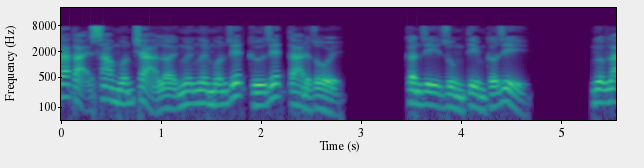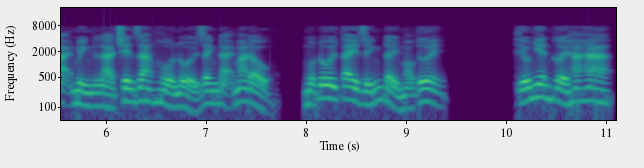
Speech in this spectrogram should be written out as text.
ta tại sao muốn trả lời ngươi ngươi muốn giết cứ giết ta được rồi. Cần gì dùng tìm cớ gì. Ngược lại mình là trên giang hồ nổi danh đại ma đầu, một đôi tay dính đầy máu tươi. Thiếu nhiên cười ha ha,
